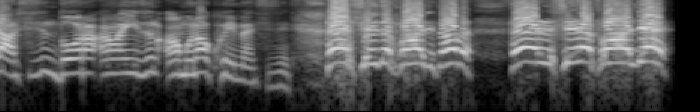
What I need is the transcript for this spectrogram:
Ya sizin doğuran anayızın amına koyayım ben sizin. Her şeyde faaldi tamam? Her şeye faaldi.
